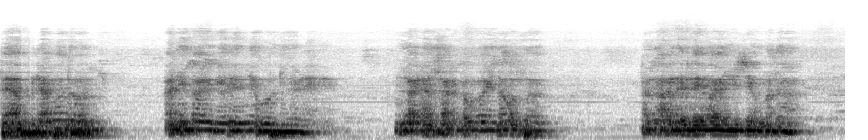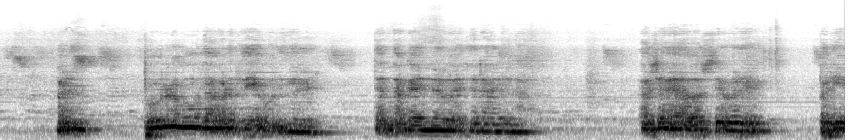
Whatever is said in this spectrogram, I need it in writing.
ते आपल्यामधून आणि काय गेले निघून गेले जाण्यासारखं वय होतं आले देवाईची मदत पण पूर्ण मोदाकडे ते येऊन गेले त्यांना काही मिळवायचं राहिलेला अशा या अवस्थेमध्ये तरी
